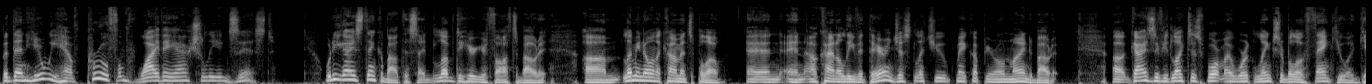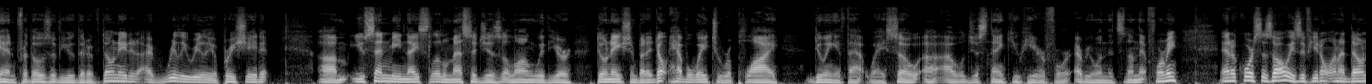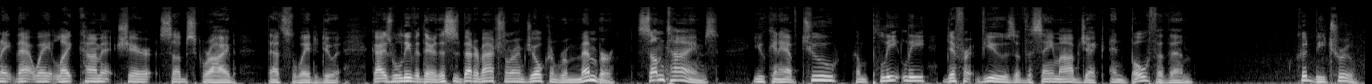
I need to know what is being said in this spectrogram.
But then here we have proof of why they actually exist. What do you guys think about this? I'd love to hear your thoughts about it. Um, let me know in the comments below. And, and I'll kind of leave it there and just let you make up your own mind about it. Uh, guys, if you'd like to support my work, links are below. Thank you again for those of you that have donated. I really, really appreciate it. Um, you send me nice little messages along with your donation, but I don't have a way to reply doing it that way. So uh, I will just thank you here for everyone that's done that for me. And of course, as always, if you don't want to donate that way, like, comment, share, subscribe. That's the way to do it. Guys, we'll leave it there. This is Better Bachelor. I'm Joker. And remember, sometimes you can have two completely different views of the same object, and both of them could be true.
